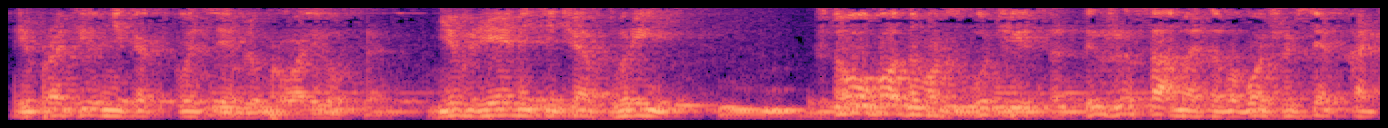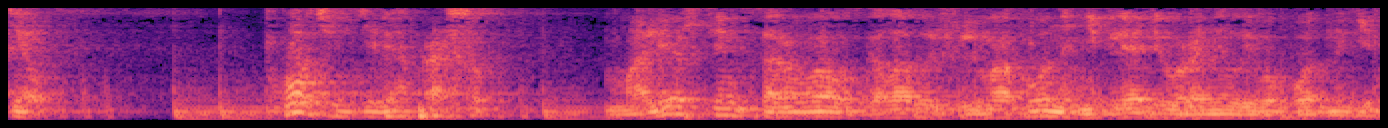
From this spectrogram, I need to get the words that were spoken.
«И противник как сквозь землю провалился. Не время сейчас дурить. Что угодно может случиться. Ты же сам этого больше всех хотел. Очень тебя прошу». Малешкин сорвал с головы шлемофон и, не глядя, уронил его под ноги.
